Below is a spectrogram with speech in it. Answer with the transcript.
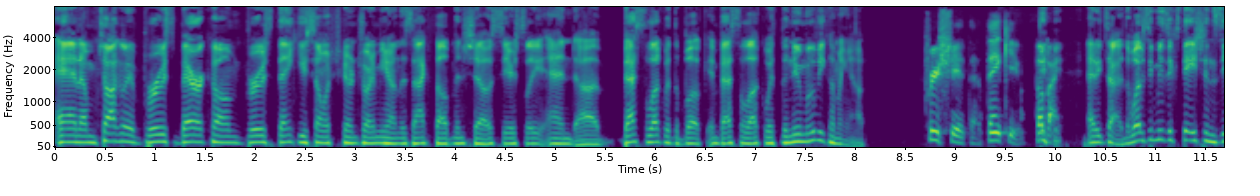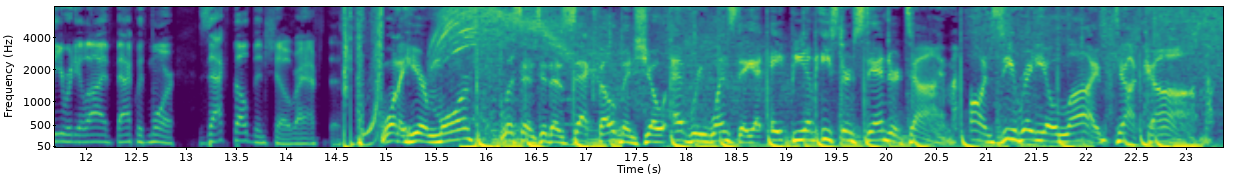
And I'm talking with Bruce Barracombe. Bruce, thank you so much for joining me here on the Zach Feldman Show. Seriously. And uh, best of luck with the book and best of luck with the new movie coming out. Appreciate that. Thank you. Bye bye. Anytime. The Website Music Station, Z Radio Live, back with more Zach Feldman Show right after this. Want to hear more? Listen to the Zach Feldman Show every Wednesday at 8 p.m. Eastern Standard Time on ZRadioLive.com.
